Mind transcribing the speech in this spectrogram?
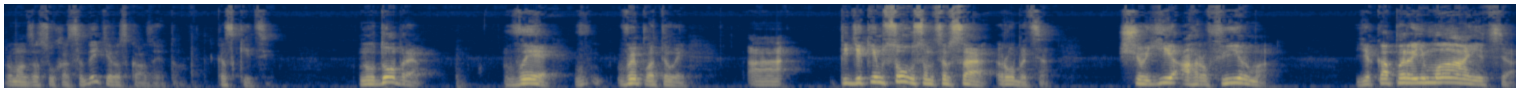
Роман Засуха сидить і розказує там казкиці. Ну, добре, ви виплатили. А під яким соусом це все робиться? Що є агрофірма, яка переймається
